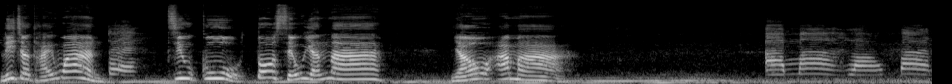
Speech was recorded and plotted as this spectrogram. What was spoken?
你在台湾照顾多少人啊？有阿妈、阿妈、老板、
